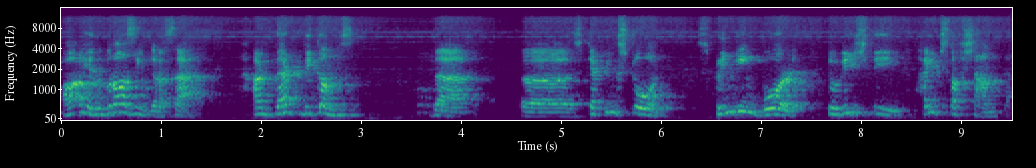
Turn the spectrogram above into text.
all engrossing rasa. And that becomes the uh, stepping stone, springing board to reach the heights of Shanta.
